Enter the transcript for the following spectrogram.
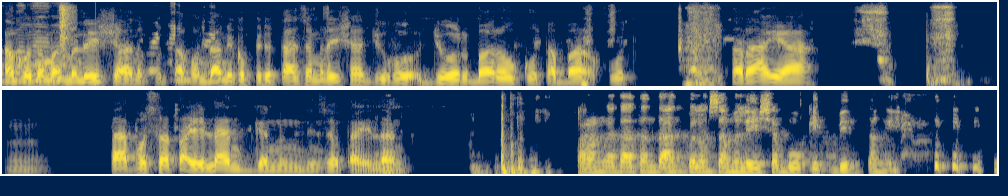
Ako mga- naman Malaysia, nagpunta ako. Ang dami kong pinuntahan sa Malaysia, Johor, Johor Baru, Kutaba, Kutaraya. Mm. Tapos sa Thailand, ganun din sa Thailand. Parang natatandaan ko lang sa Malaysia, Bukit Bintang eh.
